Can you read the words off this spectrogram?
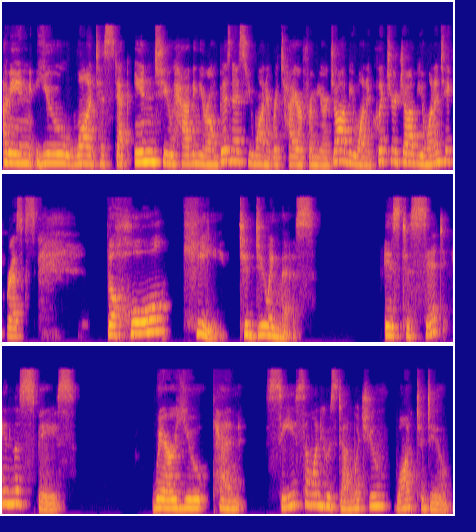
I mean, you want to step into having your own business, you want to retire from your job, you want to quit your job, you want to take risks. The whole key to doing this is to sit in the space where you can see someone who's done what you want to do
